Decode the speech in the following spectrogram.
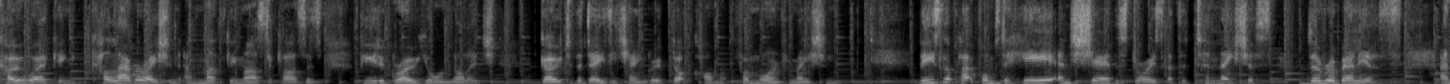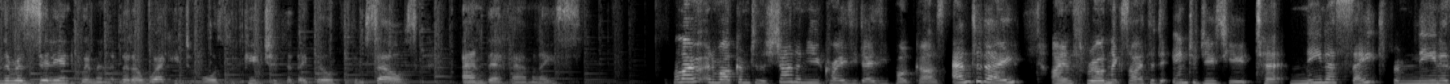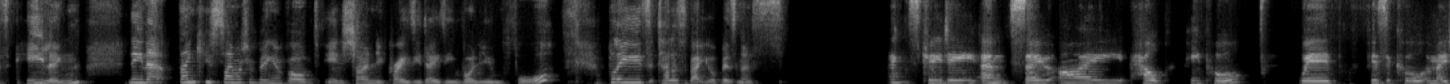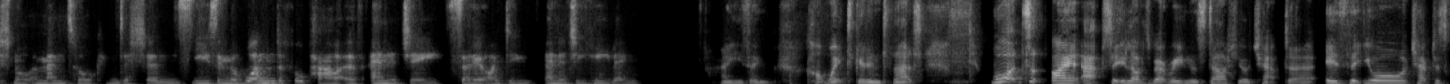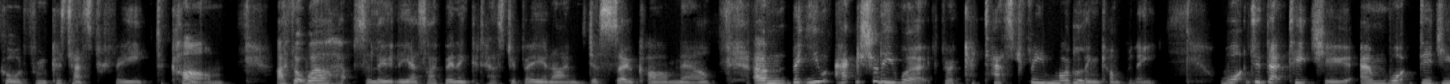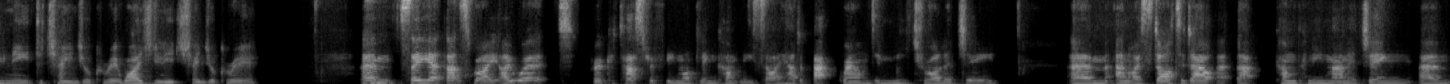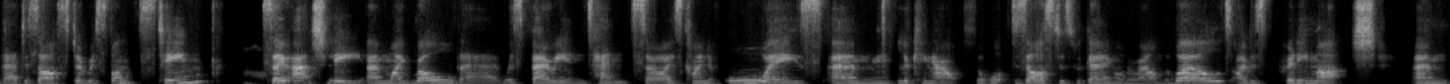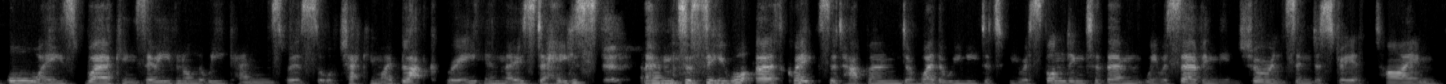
co working, collaboration, and monthly masterclasses for you to grow your knowledge. Go to thedaisychaingroup.com for more information. These are the platforms to hear and share the stories of the tenacious, the rebellious, and the resilient women that are working towards the future that they build for themselves and their families. Hello and welcome to the Shine On You Crazy Daisy podcast. And today I am thrilled and excited to introduce you to Nina Sate from Nina's Healing. Nina, thank you so much for being involved in Shine On You Crazy Daisy Volume 4. Please tell us about your business. Thanks, Trudy. Um, so I help people with physical, emotional, and mental conditions using the wonderful power of energy. So I do energy healing. Amazing. Can't wait to get into that. What I absolutely loved about reading the start of your chapter is that your chapter is called From Catastrophe to Calm. I thought, well, absolutely, yes, I've been in catastrophe and I'm just so calm now. Um, but you actually worked for a catastrophe modeling company. What did that teach you and what did you need to change your career? Why did you need to change your career? Um, so, yeah, that's right. I worked for a catastrophe modelling company. So I had a background in meteorology. Um, and I started out at that company managing um, their disaster response team. So actually, um, my role there was very intense. So I was kind of always um, looking out for what disasters were going on around the world. I was pretty much um, always working. So even on the weekends, was sort of checking my BlackBerry in those days um, to see what earthquakes had happened and whether we needed to be responding to them. We were serving the insurance industry at the time.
